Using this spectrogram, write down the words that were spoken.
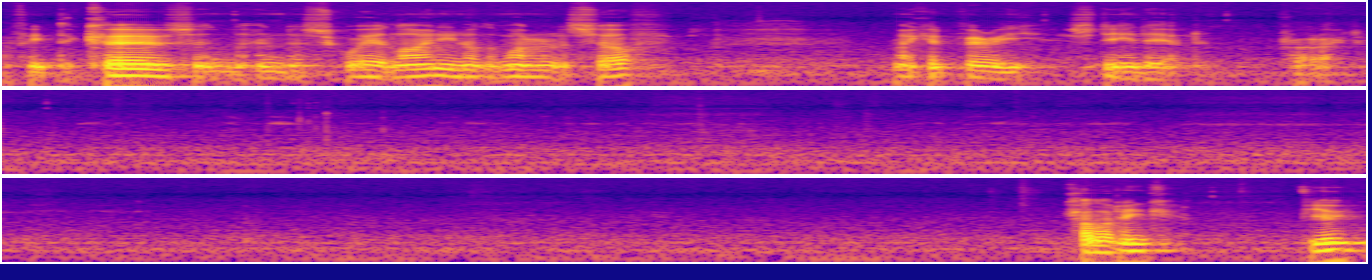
I think the curves and, and the square lining of the monitor itself make it very standout product. Coloured ink view.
